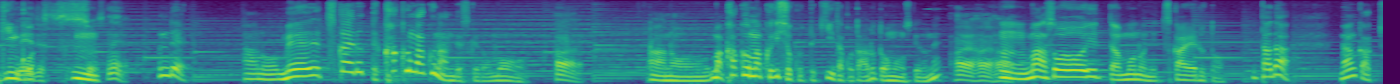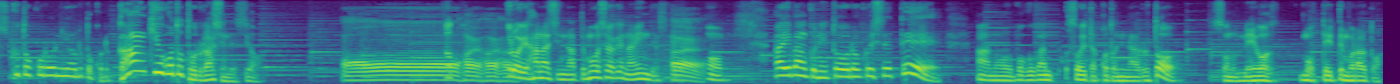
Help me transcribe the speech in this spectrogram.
銀行。です、うん、そうですね。であの目使えるって角膜なんですけども、はい、あのまあ、角膜移植って聞いたことあると思うんですけどね、はいはいはい。うんまあ、そういったものに使えると。ただ、なんか聞くところによると、これ、眼球ごと取るらしいんですよ。あはいはいはい、黒い話になって申し訳ないんですけど。も、はい、アイバンクに登録してて、あの僕がそういったことになると、その目を持って行ってもらうと。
